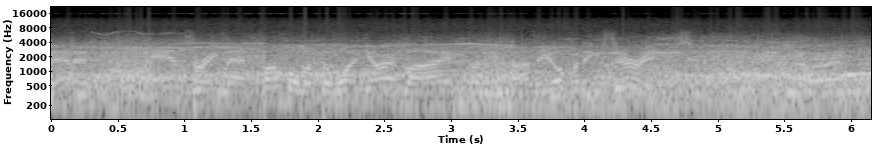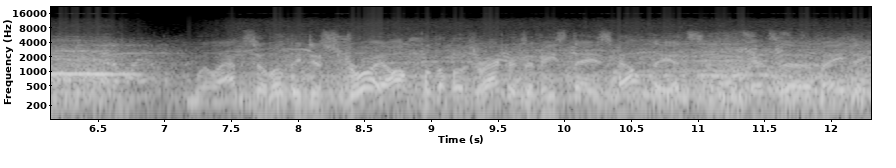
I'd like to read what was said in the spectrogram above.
Bennett answering that fumble at the one-yard line on the opening series. Will absolutely destroy all of those records if he stays healthy. It's it's amazing.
